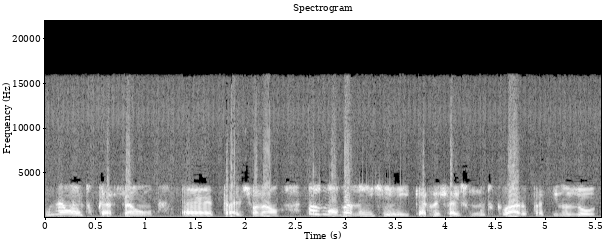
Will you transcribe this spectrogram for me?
não a educação é, tradicional. Mas, novamente, quero deixar isso muito claro para quem nos ouve.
